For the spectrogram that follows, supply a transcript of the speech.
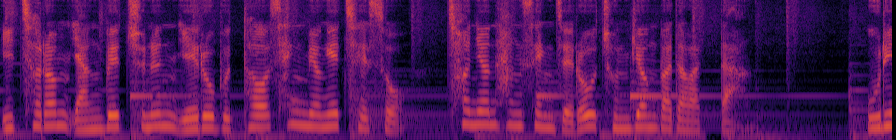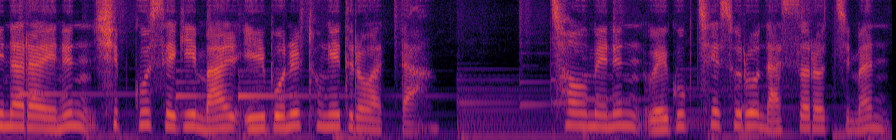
이처럼 양배추는 예로부터 생명의 채소, 천연 항생제로 존경받아왔다. 우리나라에는 19세기 말 일본을 통해 들어왔다. 처음에는 외국 채소로 낯설었지만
